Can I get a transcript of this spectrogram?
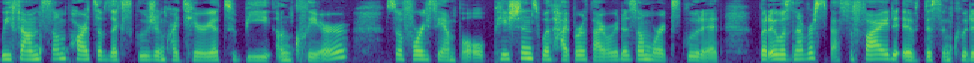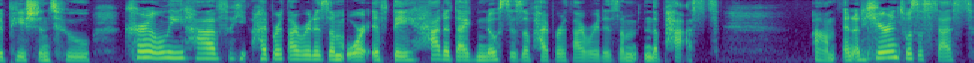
We found some parts of the exclusion criteria to be unclear. So, for example, patients with hyperthyroidism were excluded, but it was never specified if this included patients who currently have hyperthyroidism or if they had a diagnosis of hyperthyroidism in the past. Um, and adherence was assessed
